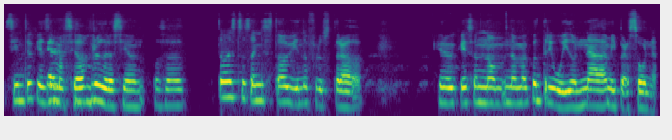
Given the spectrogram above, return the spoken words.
siento que es demasiada frustración. O sea, todos estos años he estado viviendo frustrada. Creo que eso no, no me ha contribuido nada a mi persona.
